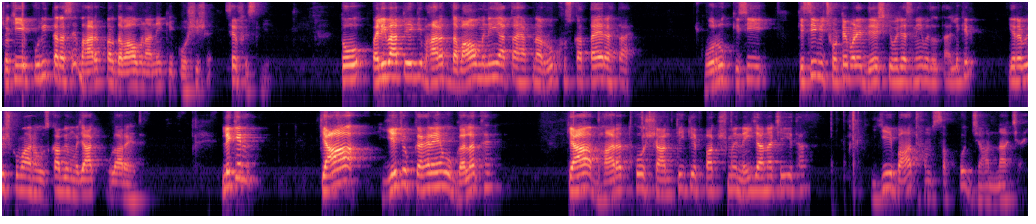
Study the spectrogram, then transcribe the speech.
क्योंकि ये पूरी तरह से भारत पर दबाव बनाने की कोशिश है, सिर्फ़ इसलिए। तो पहली बात यह कि भारत दबाव में नहीं आता है, अपना रुख उसका तय रहता है। वो रुख किसी किसी भी छोटे बड़े देश की वजह से नहीं बदलता है, लेकिन ये रवीश कुमार है, उसका भी मज़ाक उड़ा रहे थे। लेकिन क्या ये जो कह रहे हैं वो गलत है। क्या भारत को शांति के पक्ष में नहीं जाना चाहिए था? ये बात हम सबको जानना चाहिए।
